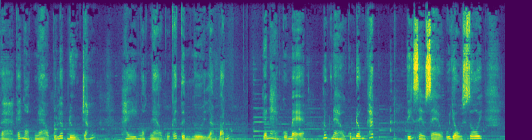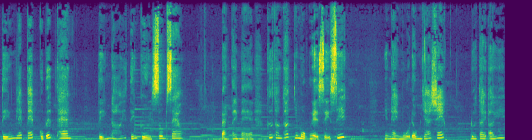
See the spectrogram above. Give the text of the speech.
và cái ngọt ngào của lớp đường trắng hay ngọt ngào của cái tình người làm bánh. Gánh hàng của mẹ lúc nào cũng đông khách. Tiếng xèo xèo của dầu sôi tiếng lép bép của bếp than tiếng nói, tiếng cười xôn xao. Bàn tay mẹ cứ thân thất như một nghệ sĩ siết. Những ngày mùa đông giá rét đôi tay ấy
